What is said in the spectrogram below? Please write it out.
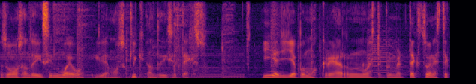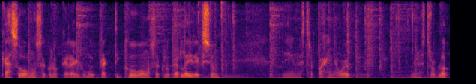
nos vamos a donde dice nuevo y le damos clic donde dice texto y allí ya podemos crear nuestro primer texto. En este caso vamos a colocar algo muy práctico, vamos a colocar la dirección de nuestra página web, de nuestro blog,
